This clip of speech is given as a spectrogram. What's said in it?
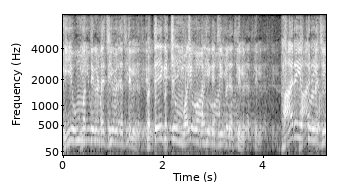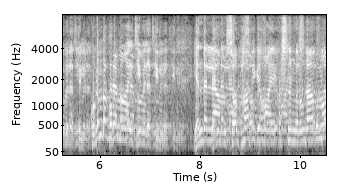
ഈ ഉമ്മത്തികളുടെ ജീവിതത്തിൽ പ്രത്യേകിച്ചും വൈവാഹിക ജീവിതത്തിൽ ഭാര്യയത്തുള്ള ജീവിതത്തിൽ കുടുംബപരമായ ജീവിതത്തിൽ എന്തെല്ലാം സ്വാഭാവികമായ പ്രശ്നങ്ങൾ ഉണ്ടാകുമോ?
